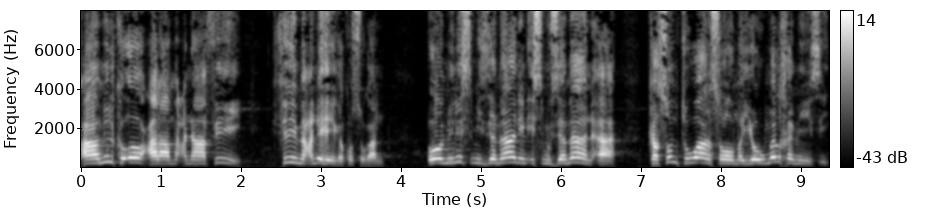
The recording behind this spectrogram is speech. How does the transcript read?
Caamilka oo calaa macnaa fii fii macnaheega ku sugan. Oo min ismi zamaanin ismu zamaan ah. Ka sumtu waan soomay yowma alkhamiisi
